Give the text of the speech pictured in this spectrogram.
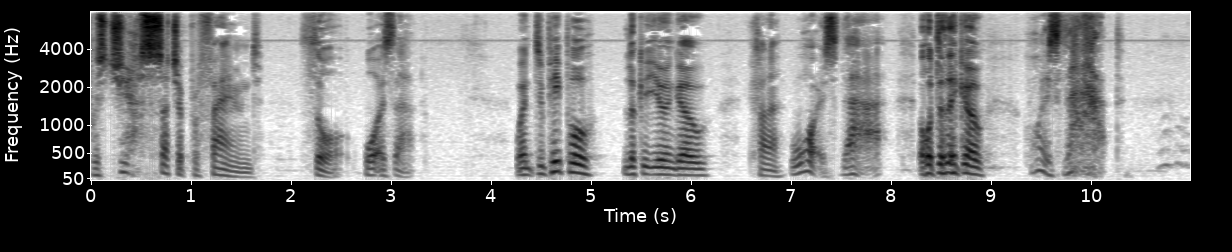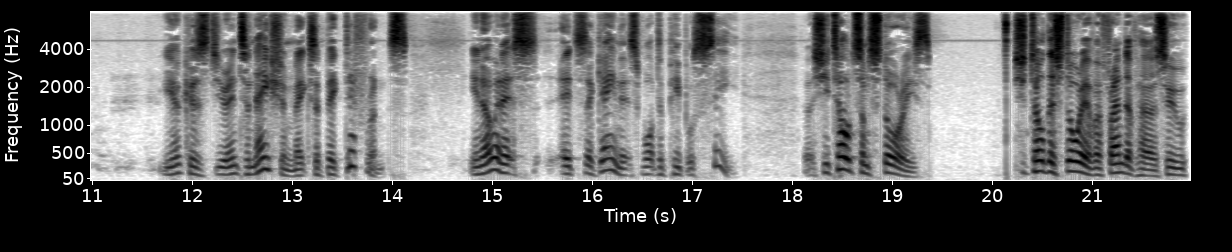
It was just such a profound thought. What is that? When do people look at you and go, kind of, what is that? Or do they go, what is that? You know, because your intonation makes a big difference. You know, and it's, it's again, it's what do people see? She told some stories. She told this story of a friend of hers who,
